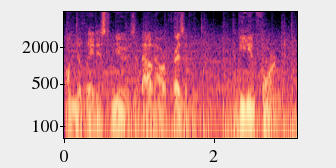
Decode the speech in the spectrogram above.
on the latest news about our president. Be informed.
